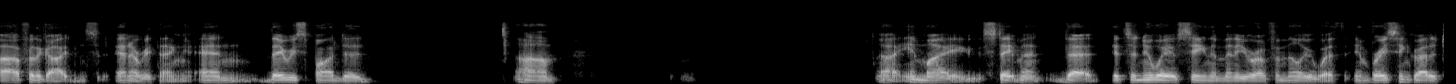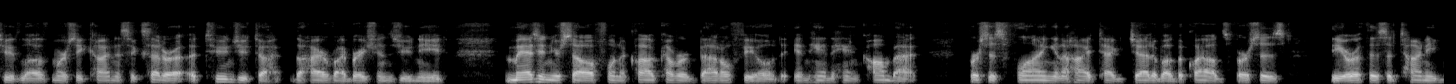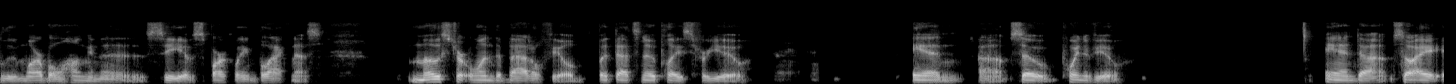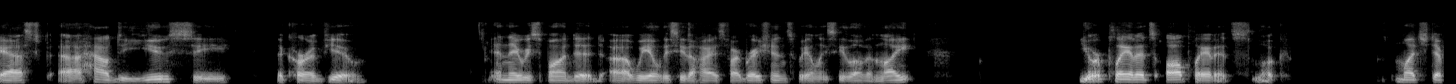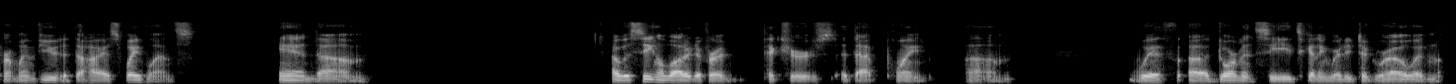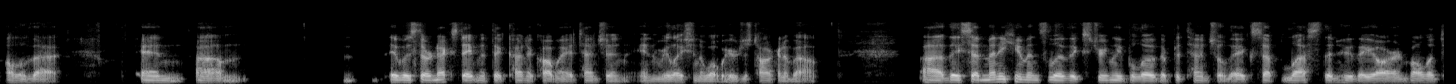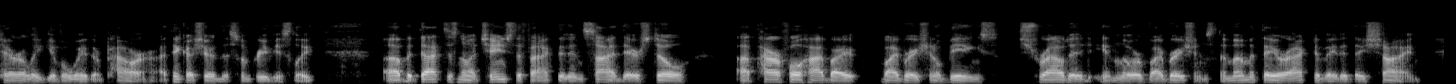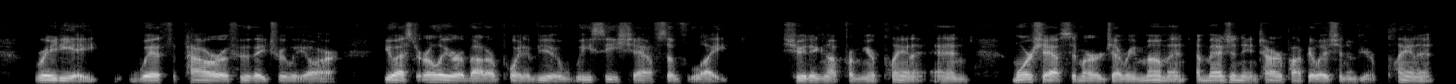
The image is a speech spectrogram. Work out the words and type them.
uh, for the guidance and everything. And they responded, um, uh, in my statement that it's a new way of seeing that many you're unfamiliar with. Embracing gratitude, love, mercy, kindness, etc., attunes you to the higher vibrations you need. Imagine yourself on a cloud covered battlefield in hand to hand combat versus flying in a high tech jet above the clouds versus the earth is a tiny blue marble hung in a sea of sparkling blackness. Most are on the battlefield, but that's no place for you and um, so point of view. And uh, so I asked, uh, how do you see the current view? And they responded, uh, we only see the highest vibrations. We only see love and light. Your planets, all planets, look much different when viewed at the highest wavelengths. And um, I was seeing a lot of different pictures at that point. Um, with uh, dormant seeds getting ready to grow and all of that. And um, it was their next statement that kind of caught my attention in relation to what we were just talking about. Uh, they said many humans live extremely below their potential. They accept less than who they are and voluntarily give away their power. I think I shared this one previously. Uh, but that does not change the fact that inside they're still uh, powerful, high vibrational beings shrouded in lower vibrations. The moment they are activated, they shine, radiate with the power of who they truly are. You asked earlier about our point of view. We see shafts of light shooting up from your planet, and more shafts emerge every moment. Imagine the entire population of your planet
